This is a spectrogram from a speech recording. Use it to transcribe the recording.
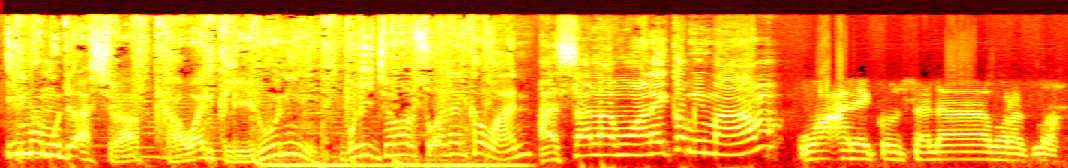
Imam Muda Ashraf, kawan keliru ni. Boleh jawab soalan kawan? Assalamualaikum Imam. Waalaikumsalam warahmatullahi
